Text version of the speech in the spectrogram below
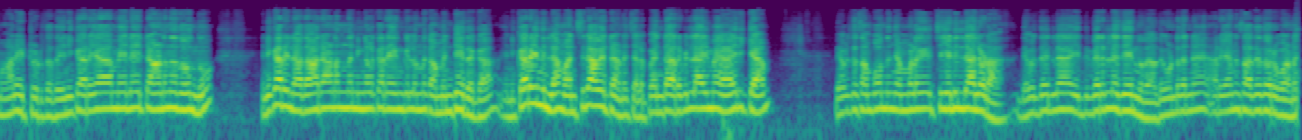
മാല ഇട്ട് കൊടുത്തത് എനിക്കറിയാൻ മേലേറ്റാണെന്ന് തോന്നുന്നു. എനിക്കറിയില്ല അതാരാണെന്ന് നിങ്ങൾക്കറിയെങ്കിൽ ഒന്ന് കമന്റ് ചെയ്തേക്കാം. എനിക്കറിയുന്നില്ല മനസ്സിലാവേറ്റാണ്. ചിലപ്പോൾ എന്റെ അറിവില്ലായ്മ ആയിരിക്കാം. ഇതേപോലത്തെ സംഭവം ഒന്നും നമ്മൾ ചെയ്യലില്ലല്ലോടാ. ഇതേപോലത്തെ ഇവരല്ലേ ചെയ്യുന്നത്? അതുകൊണ്ട് തന്നെ അറിയാനും സാധ്യത കുറവാണ്.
